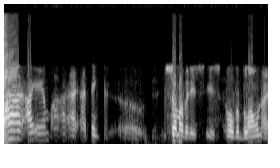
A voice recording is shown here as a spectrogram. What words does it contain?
I am. I, I think uh, some of it is is overblown. I,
